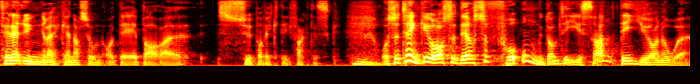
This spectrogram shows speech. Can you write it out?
til den yngre generasjonen. Og det er bare superviktig, faktisk. Mm. Og så tenker jeg også det å få ungdom til Israel, det gjør noe.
